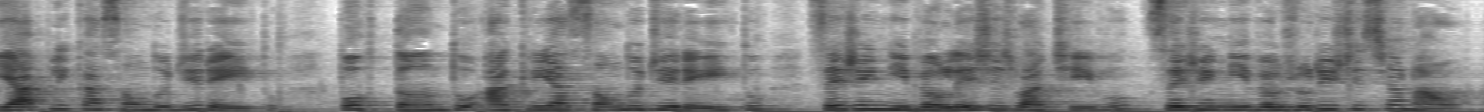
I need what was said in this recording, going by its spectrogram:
e aplicação do direito, portanto, à criação do direito, seja em nível legislativo, seja em nível jurisdicional.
